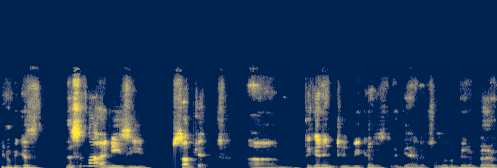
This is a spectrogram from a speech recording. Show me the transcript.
you know, because this is not an easy subject um, to get into because again, it's a little bit about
